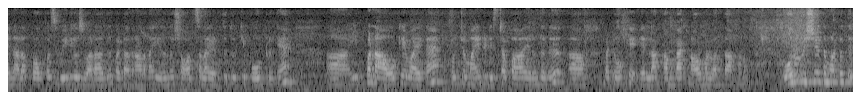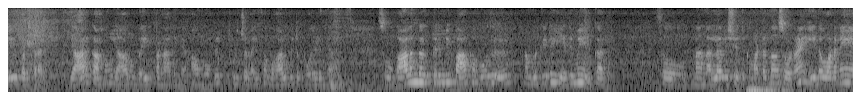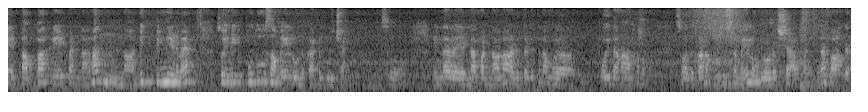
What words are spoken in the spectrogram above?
என்னால் ப்ராப்பர்ஸ் வீடியோஸ் வராது பட் அதனால தான் இருந்த ஷார்ட்ஸ் எல்லாம் எடுத்து தூக்கி போட்டிருக்கேன். இப்போ நான் ஓகேவாயிட்டேன் கொஞ்சம் மைண்டு டிஸ்டர்பாக இருந்தது. பட் ஓகே எல்லாம் கம்பேக் நார்மல் வந்தாகணும். ஒரு விஷயத்தை மட்டும் தெளிவுபடுத்துகிறேன் யாருக்காகவும் யாரும் வெயிட் பண்ணாதீங்க. அவங்க உங்களுக்கு பிடிச்ச லைஃப்பை வாழ்ந்துட்டு போயிடுங்க. ஸோ காலங்கள் திரும்பி பார்க்கும்போது நம்மளுக்கிட்ட எதுவுமே இருக்காது. ஸோ நான் நல்ல விஷயத்துக்கு மட்டும்தான் சொல்கிறேன் இதை உடனே தப்பாக க்ரியேட் பண்ணாங்கன்னா நான் அடி பின்னிடுவேன். ஸோ இன்றைக்கி புது சமையல் ஒன்று கண்டுபிடிச்சேன். ஸோ என்ன என்ன பண்ணாலும் அடுத்தடுத்து நம்ம போய் தானே ஆகணும். ஸோ அதுக்கான புது சமையல் உங்களோட ஷேர் பண்ணிக்கிறேன். வாங்க.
